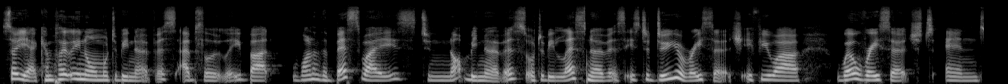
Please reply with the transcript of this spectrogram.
So, yeah, completely normal to be nervous, absolutely. But one of the best ways to not be nervous or to be less nervous is to do your research. If you are well researched and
